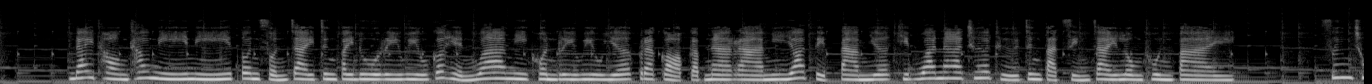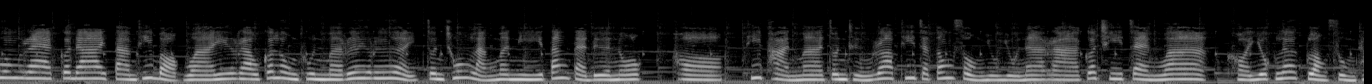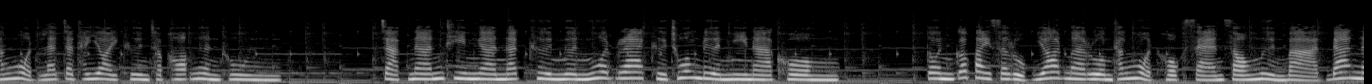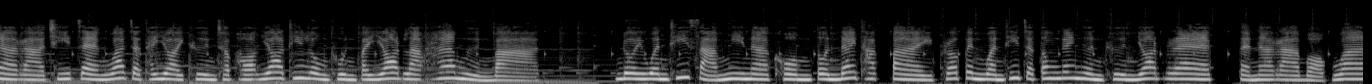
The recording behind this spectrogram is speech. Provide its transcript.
ได้ทองเท่านี้นี้ตนสนใจจึงไปดูรีวิวก็เห็นว่ามีคนรีวิวเยอะประกอบกับนารามียอดติดตามเยอะคิดว่าน่าเชื่อถือจึงตัดสินใจลงทุนไป ซึ่งช่วงแรกก็ได้ตามที่บอกไว้เราก็ลงทุนมาเรื่อยๆ จนช่วงหลังมานี้ตั้งแต่เดือนนก พอ ที่ผ่านมาจนถึงรอบที่จะต้องส่งอยู่อยู่นาราก็ชี้แจงว่า ขอยกเลิกกล่องสุ่มทั้งหมดและจะทยอยคืนเฉพาะเงินทุน จากนั้นทีมงานนัดคืนเงินงวดแรกคือช่วงเดือนมีนาคม ตนก็ไปสรุปยอดมารวมทั้งหมด 620,000 บาท ด้านนาราชี้แจงว่าจะทยอยคืนเฉพาะยอดที่ลงทุนไปยอดละ 50,000 บาทโดยวันที่ 3 มีนาคมตนได้ทักไป เพราะเป็นวันที่จะต้องได้เงินคืนยอดแรก แต่นาราบอกว่า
